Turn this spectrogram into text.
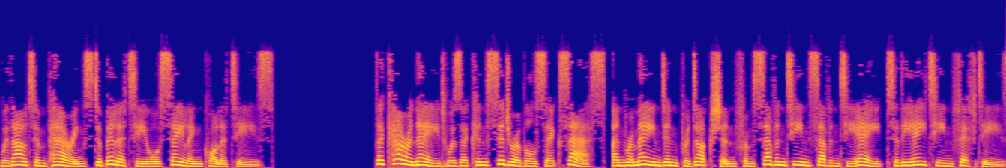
without impairing stability or sailing qualities. The carronade was a considerable success, and remained in production from 1778 to the 1850s.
